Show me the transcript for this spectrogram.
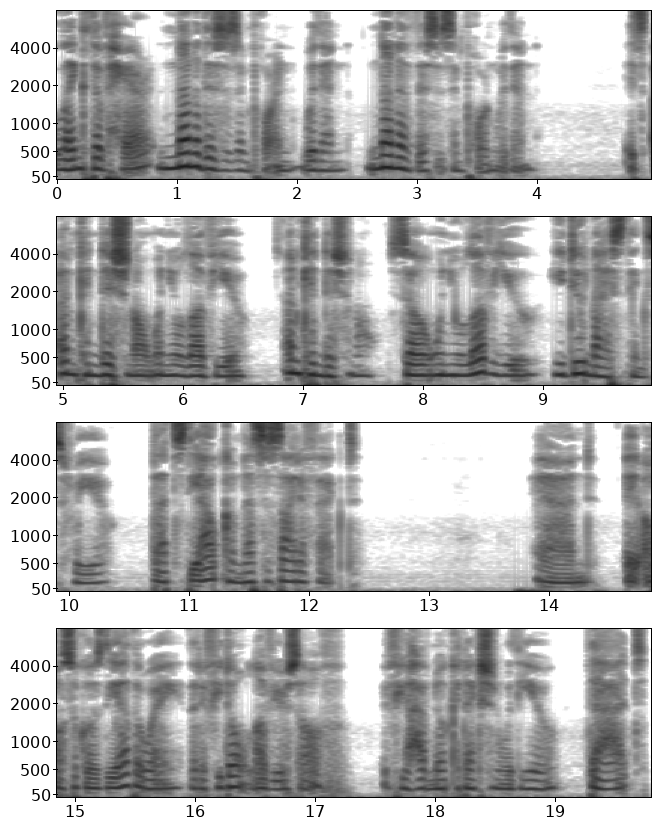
length of hair. None of this is important within. None of this is important within. It's unconditional when you love you. Unconditional. So when you love you, you do nice things for you. That's the outcome. That's the side effect. And it also goes the other way that if you don't love yourself, if you have no connection with you, that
